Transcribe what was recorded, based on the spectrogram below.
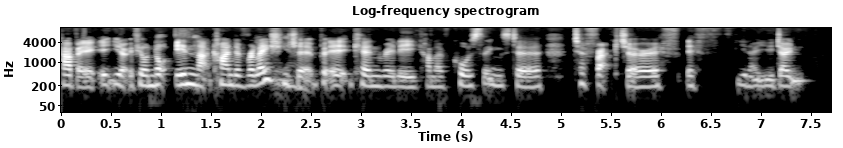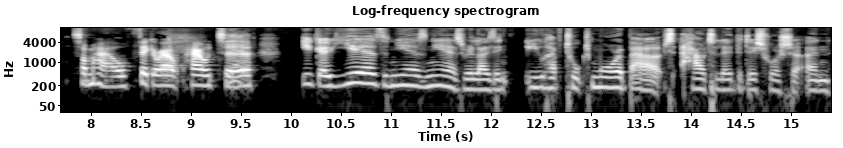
having you know if you're not in that kind of relationship yeah. it can really kind of cause things to to fracture if if you know you don't somehow figure out how to yeah you go years and years and years realizing you have talked more about how to load the dishwasher and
